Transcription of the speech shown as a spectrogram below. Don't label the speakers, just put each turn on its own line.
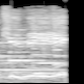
君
